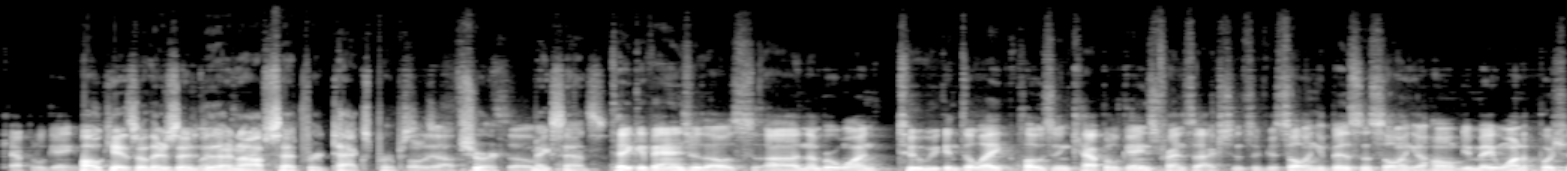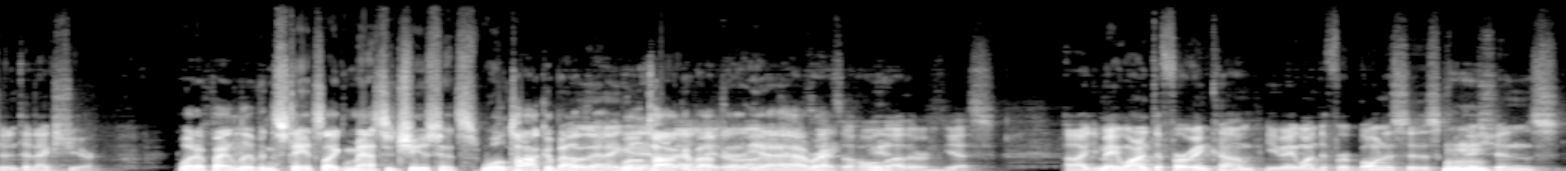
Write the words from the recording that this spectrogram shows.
capital gains. Okay, so there's a, an offset for tax purposes. Totally Sure, so makes sense. Take advantage of those. Uh, number one, two, we can delay closing capital gains transactions. If you're selling a business, selling a home, you may want to push it into next year. What if I live in states like Massachusetts? We'll, talk about that. We'll talk that about that. Yeah, yes, right. That's a whole yeah. other yes. Uh, you may want to defer income. You may want to defer bonuses, mm-hmm. commissions. Mm-hmm.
